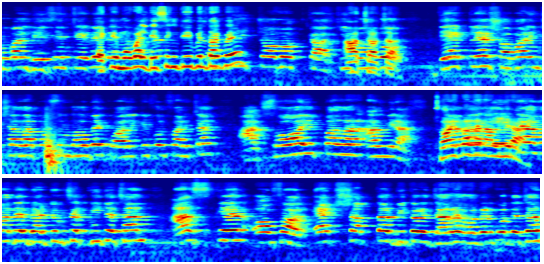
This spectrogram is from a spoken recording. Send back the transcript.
মোবাইল ড্রেসিং টেবিল একটি মোবাইল ড্রেসিং টেবিল থাকবে চমৎকার কি আচ্ছা, আচ্ছা। দেখলে সবার ইনশাআল্লাহ পছন্দ হবে কোয়ালিটি ফুল ফার্নিচার আর ছয় পাল্লার আলমিরা ছয় পাল্লার আলমিরা। আমাদের বেডরুম সেট নিতে চান আজকের অফার এক সপ্তাহের ভিতরে যারা অর্ডার করতে চান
